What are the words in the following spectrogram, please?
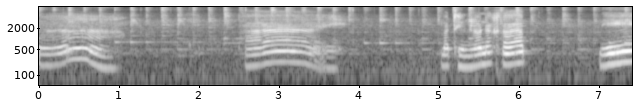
มาไปมาถึงแล้วนะครับ นี่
